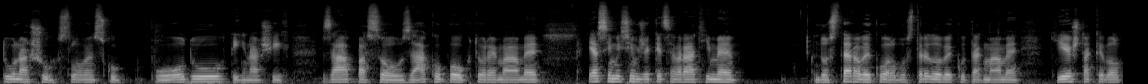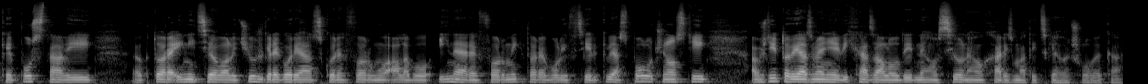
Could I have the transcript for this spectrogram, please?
tú našu slovenskú pôdu, tých našich zápasov, zákopov, ktoré máme. Ja si myslím, že keď sa vrátime do staroveku alebo stredoveku, tak máme tiež také veľké postavy, ktoré iniciovali či už gregoriánsku reformu alebo iné reformy, ktoré boli v cirkvi a spoločnosti a vždy to viac menej vychádzalo od jedného silného charizmatického človeka.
